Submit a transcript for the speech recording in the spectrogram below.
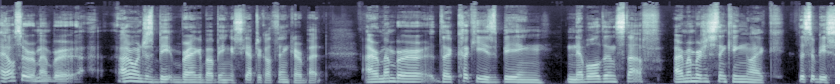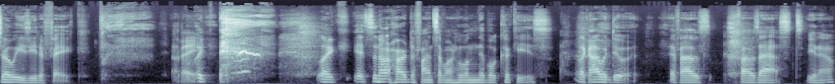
I also remember, I don't want to just be, brag about being a skeptical thinker, but I remember the cookies being nibbled and stuff. I remember just thinking like this would be so easy to fake. Right. Like, like it's not hard to find someone who will nibble cookies. Like I would do it if I was if I was asked, you know.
